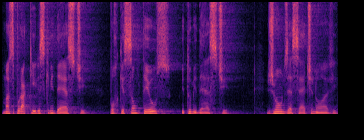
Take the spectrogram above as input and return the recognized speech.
mas por aqueles que me deste, porque são teus e tu me deste. João 17, 9.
